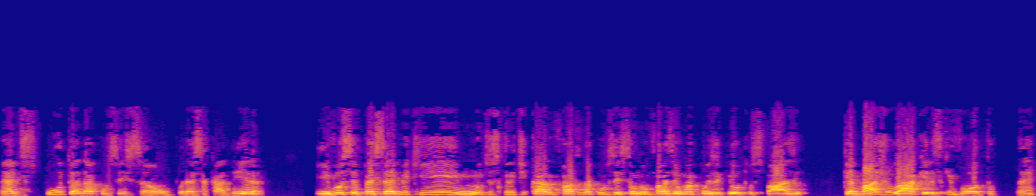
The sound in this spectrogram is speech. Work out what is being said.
né, a disputa da Conceição por essa cadeira, e você percebe que muitos criticaram o fato da Conceição não fazer uma coisa que outros fazem, que é bajular aqueles que votam, né?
